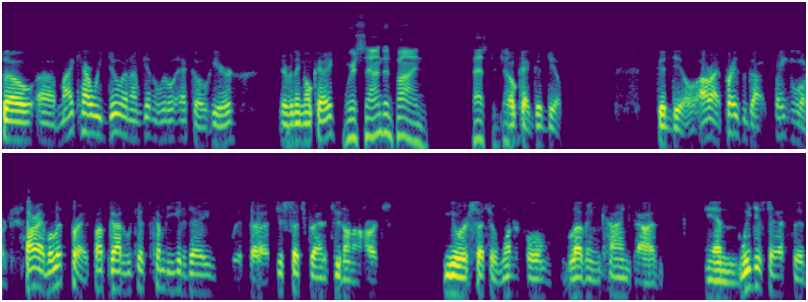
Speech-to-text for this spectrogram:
So, uh, Mike, how are we doing? I'm getting a little echo here. Everything okay? We're sounding fine, Pastor John. Okay, good deal. Good deal. All right, praise the God, praise the Lord. All right, well, let's pray. Father God, we just come to you today with uh, just such gratitude on our hearts. You are such a wonderful, loving, kind God, and we just ask that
